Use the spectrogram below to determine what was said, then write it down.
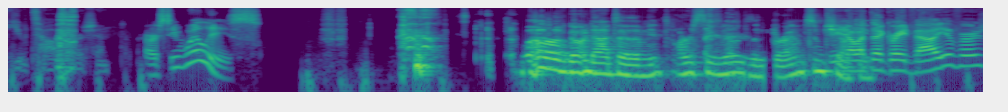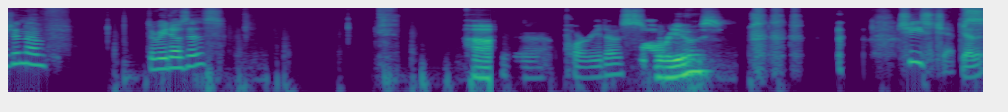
Utah version. RC Willey's. well, I'm going down to RC Will's and grab some Do you know what the great value version of Doritos is? Uh, Uh, Poritos. small Doritos. Cheese chips. Get it?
